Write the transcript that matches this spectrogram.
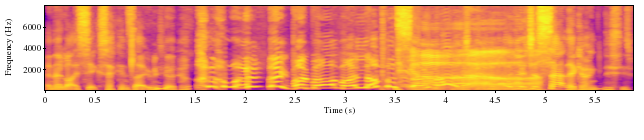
And then like six seconds later, he's going, I don't want to thank my mum. I love her so much. And you're just sat there going, this is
